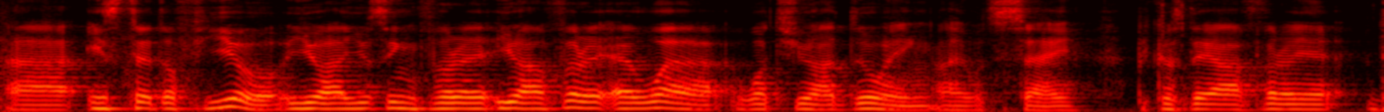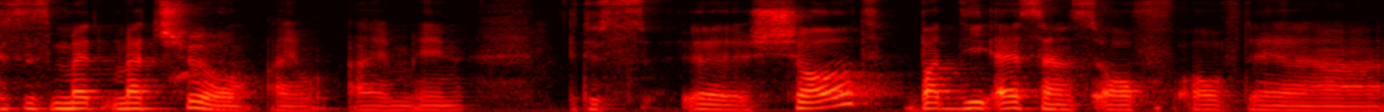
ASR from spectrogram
Uh, instead of you, you are using very, you are very aware what you are doing. I would say because they are very. This is mat- mature. I I mean it is uh, short, but the essence of of the uh,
